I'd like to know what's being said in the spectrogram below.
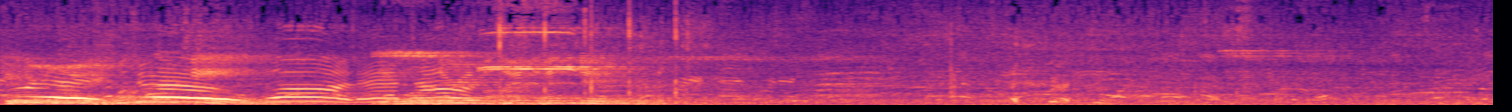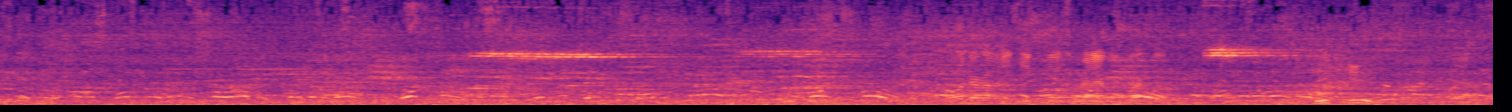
three, two, 114. one, and awards area now. behind the head table. I wonder how many DQs we're gonna have in record. DQ. Yeah.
